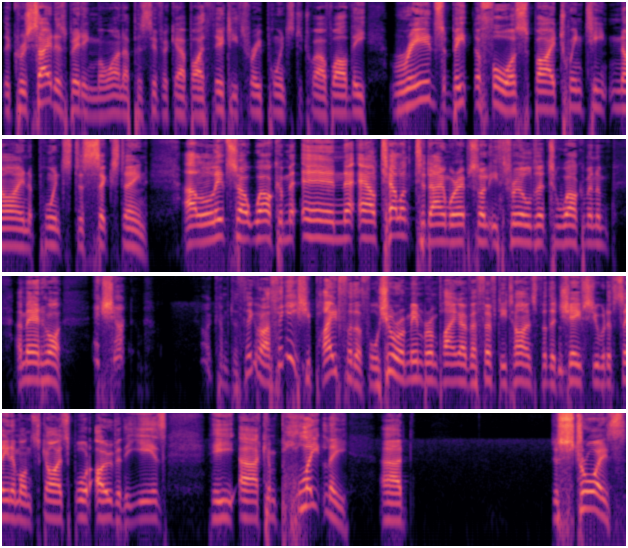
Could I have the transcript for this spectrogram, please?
the Crusaders beating Moana Pacifica by 33 points to 12, while the Reds beat the Force by 29 points to 16. Uh, let's welcome in our talent today, and we're absolutely thrilled to welcome in a, a man who, I actually, I come to think of it, I think he actually played for the Force. You'll remember him playing over 50 times for the Chiefs. You would have seen him on Sky Sport over the years. He uh, completely uh, destroys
